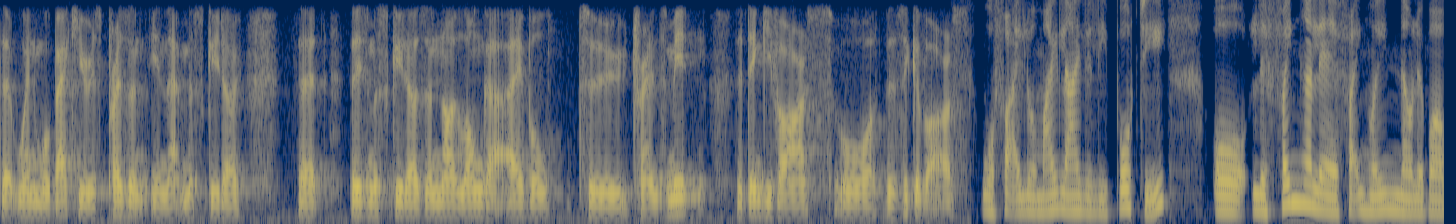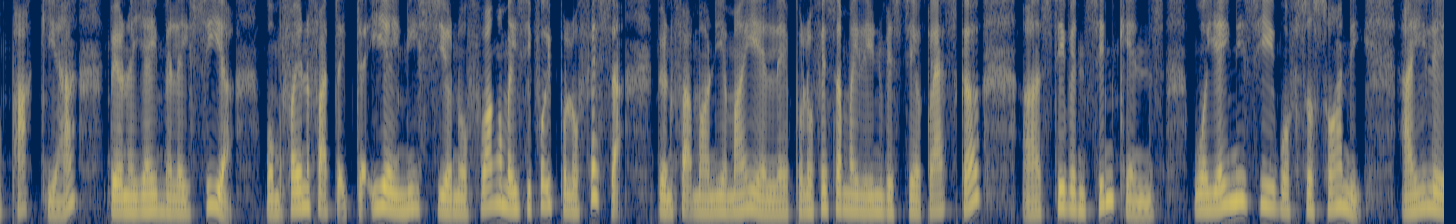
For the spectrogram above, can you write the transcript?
that when Wolbachia is present in that mosquito, that these mosquitoes are no longer able to transmit the dengue virus or the Zika virus. Ua whaelo mai lai le lipoti o le whainga le whaingoina o le wau pakia pe ona iei Malaysia. Ua mawhaina whata ita ia i nisi o no fuanga mai si foi polofesa pe ona whaamaunia mai e le polofesa mai le University of Glasgow, uh, Steven Sinkins. Ua iei nisi ua sosoani a i le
